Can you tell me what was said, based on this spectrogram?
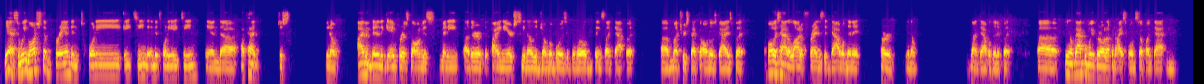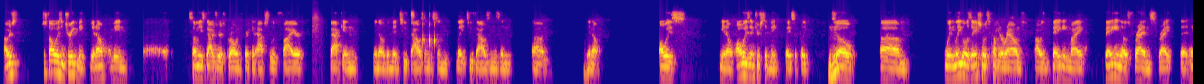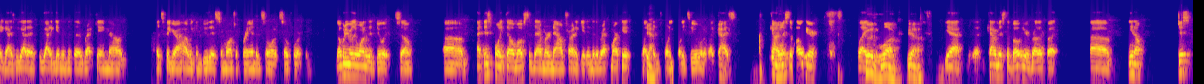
Yeah, so we launched the brand in 2018, the end of 2018, and uh, I've had just, you know, I haven't been in the game for as long as many other of the pioneers, you know, the Jungle Boys of the world and things like that. But uh, much respect to all those guys. But I've always had a lot of friends that dabbled in it, or you know, not dabbled in it, but uh, you know, back when we were growing up in high school and stuff like that, and I was just always intrigued me. You know, I mean, uh, some of these guys are just growing freaking absolute fire back in you know the mid 2000s and late 2000s, and um, you know, always, you know, always interested me basically. Mm-hmm. So um, when legalization was coming around, I was begging my begging those friends, right, that hey guys, we gotta we gotta get into the rec game now and let's figure out how we can do this and launch a brand and so on and so forth. And nobody really wanted to do it. So um, at this point, though, most of them are now trying to get into the rec market, like yeah. in 2022. And I'm like, guys, kind of missed the boat here. Like, good luck. Yeah yeah, kind of missed the boat here, brother. But um, you know, just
